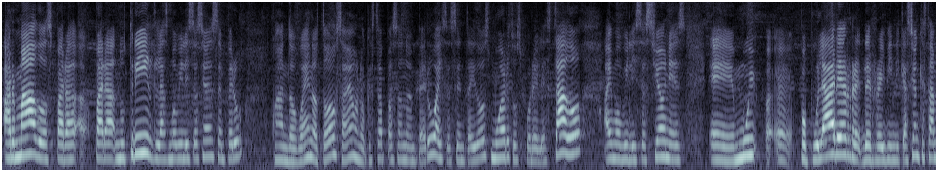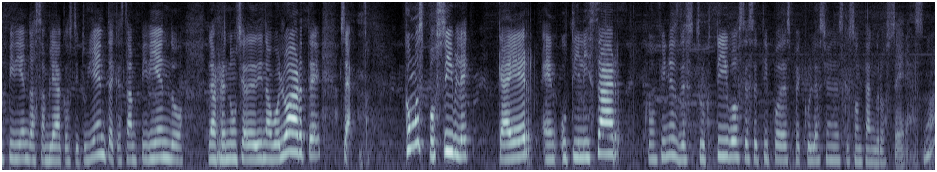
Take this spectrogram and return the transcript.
armados para, para nutrir las movilizaciones en Perú cuando, bueno, todos sabemos lo que está pasando en Perú, hay 62 muertos por el Estado, hay movilizaciones eh, muy eh, populares de reivindicación que están pidiendo asamblea constituyente, que están pidiendo la renuncia de Dina Boluarte. O sea, ¿cómo es posible caer en utilizar con fines destructivos ese tipo de especulaciones que son tan groseras? ¿no?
